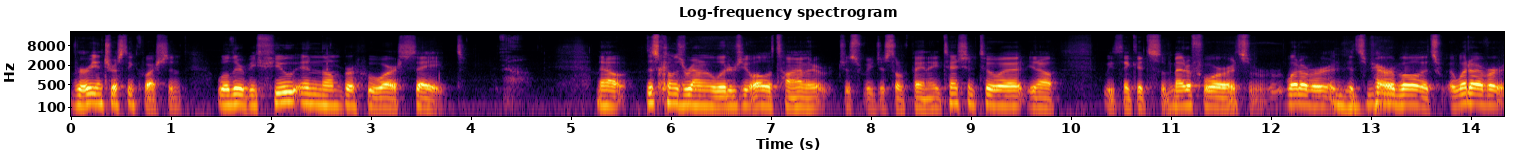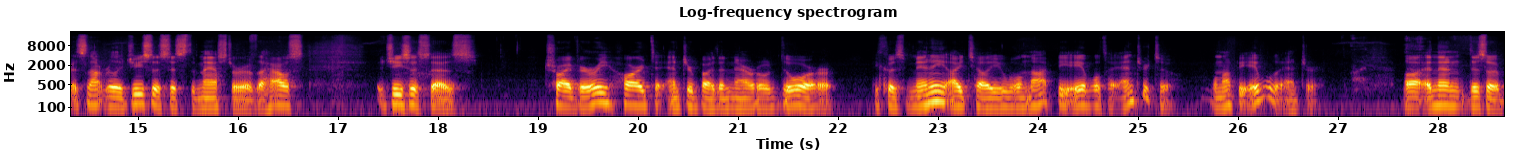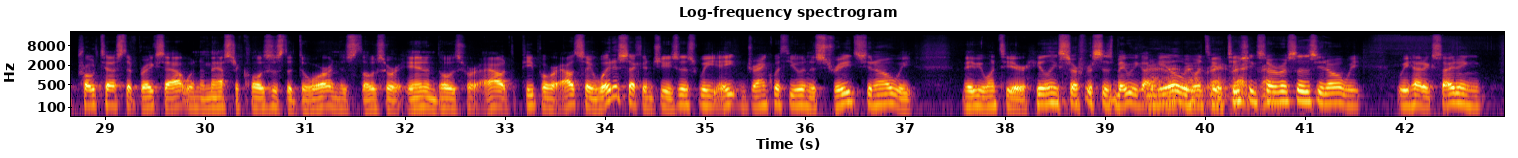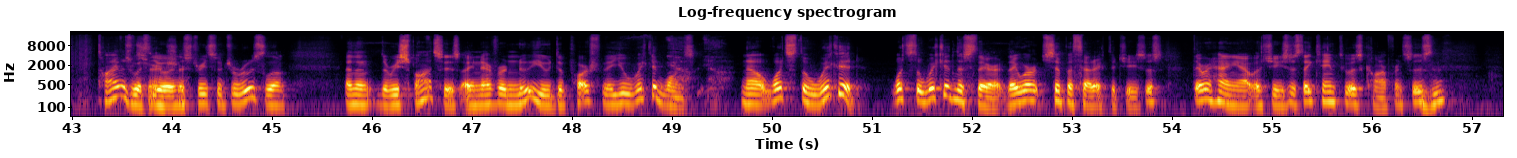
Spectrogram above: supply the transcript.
very interesting question, will there be few in number who are saved? Now, this comes around in the liturgy all the time, and just we just don't pay any attention to it. You know, we think it's a metaphor, it's whatever, it's a parable, it's whatever. It's not really Jesus, it's the master of the house. Jesus says, try very hard to enter by the narrow door, because many, I tell you, will not be able to enter to, will not be able to enter. Uh, and then there's a protest that breaks out when the master closes the door, and there's those who are in and those who are out. The people who are out saying, "Wait a second, Jesus, we ate and drank with you in the streets. You know, we maybe went to your healing services. Maybe we got healed. we right, went to your right, right, teaching right. services. You know, we we had exciting times with Sure, you in the streets of Jerusalem." And then the response is, I never knew you. Depart from me, you wicked ones. yeah. Now, what's the wicked? What's the wickedness there? They were sympathetic to Jesus. They were hanging out with Jesus. They came to his conferences. Mm-hmm.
